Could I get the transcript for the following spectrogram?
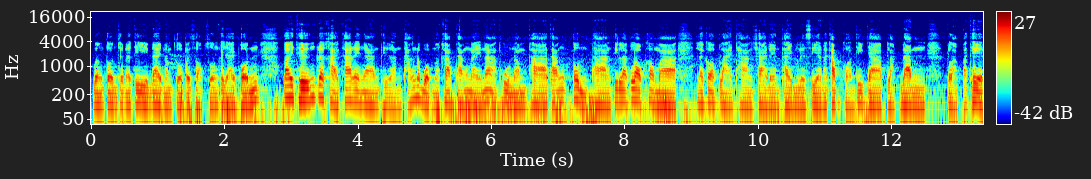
เบื้องต้นเจ้าหน้าที่ได้นำตัวไปสอบสวนขยายผล ไปถึงเครือข่ายค้าแรงงานเถื่อนทั้งระบบนะครับ ทั้งในหน้าผู้นำพาทั้งต้นทางที่ลักลอบเข้ามา และก็ปลายทางชายแดนไทยมาเลเซียนะครับก่อนที่จะผลักดันกลับประเทศ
